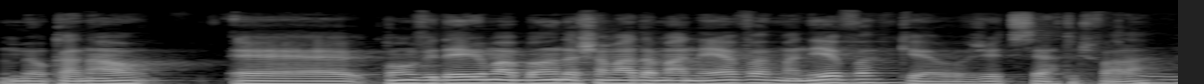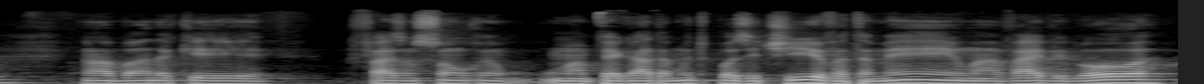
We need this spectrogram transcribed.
no meu canal. É, convidei uma banda chamada Maneva, Maneva, que é o jeito certo de falar. É uma banda que faz um som com uma pegada muito positiva também, uma vibe boa.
